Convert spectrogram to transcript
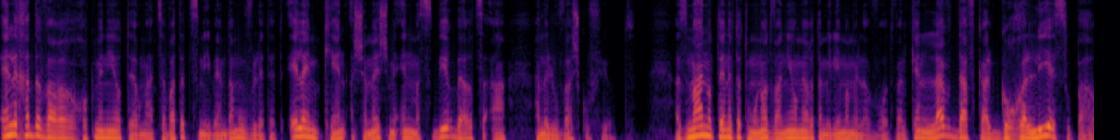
אין לך דבר הרחוק ממני יותר מהצבת עצמי בעמדה מובלטת, אלא אם כן אשמש מעין מסביר בהרצאה המלווה שקופיות. הזמן נותן את התמונות ואני אומר את המילים המלוות, ועל כן לאו דווקא על גורלי יסופר,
